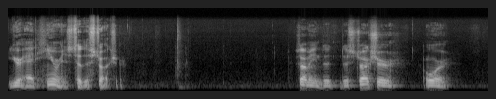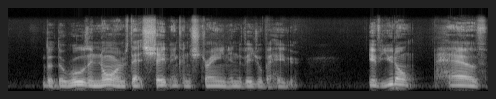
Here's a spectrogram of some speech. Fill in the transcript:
your adherence to the structure? So I mean the, the structure or the, the rules and norms that shape and constrain individual behavior. If you don't have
